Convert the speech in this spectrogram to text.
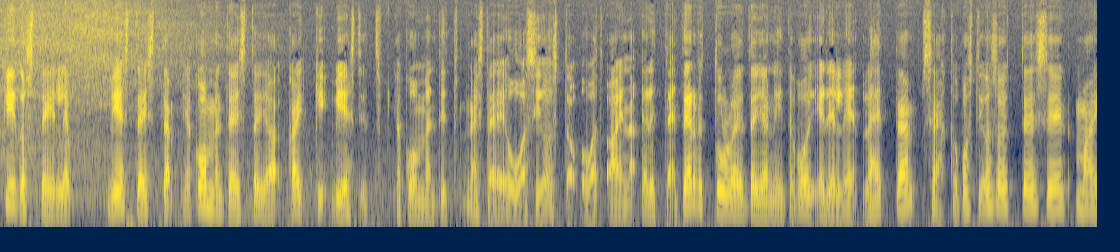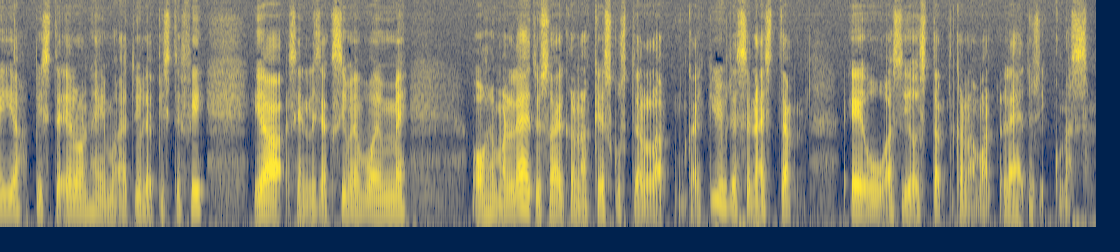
Kiitos teille viesteistä ja kommenteista ja kaikki viestit ja kommentit näistä EU-asioista ovat aina erittäin tervetulleita ja niitä voi edelleen lähettää sähköpostiosoitteeseen maija.elonheimo.yle.fi ja sen lisäksi me voimme ohjelman lähetysaikana keskustella kaikki yhdessä näistä EU-asioista kanavan lähetysikkunassa.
